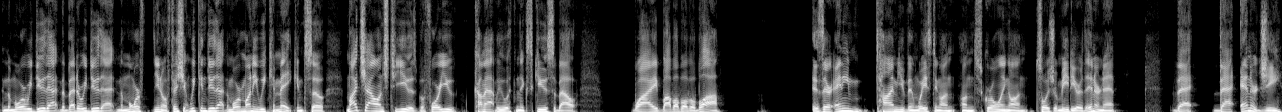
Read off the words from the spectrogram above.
And the more we do that, and the better we do that, and the more, you know, efficient we can do that, the more money we can make. And so my challenge to you is before you come at me with an excuse about why blah blah blah blah blah, is there any time you've been wasting on on scrolling on social media or the internet that that energy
